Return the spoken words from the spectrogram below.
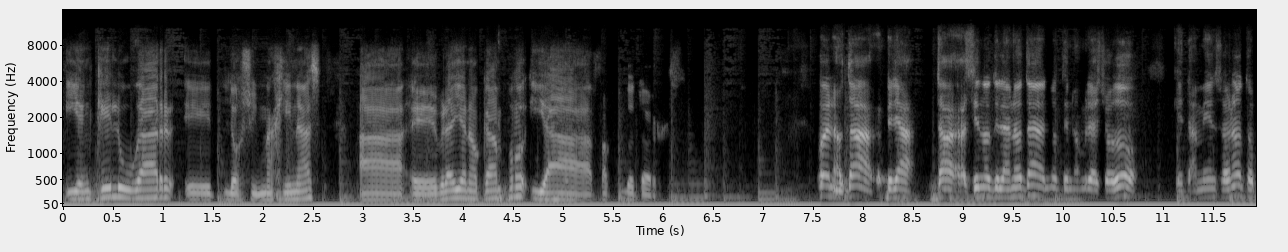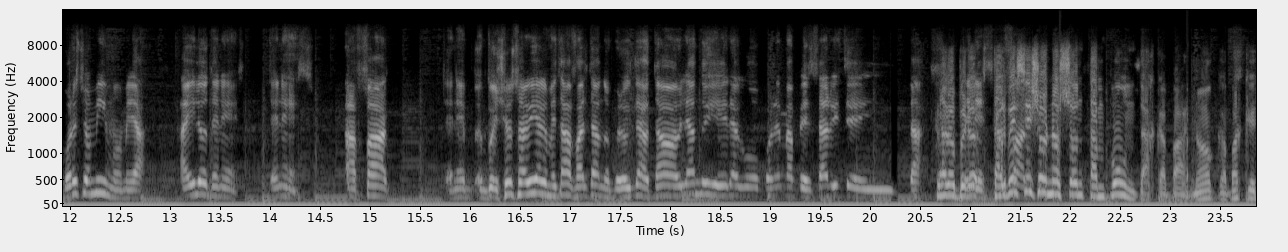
y en qué lugar eh, los imaginás a Brian Ocampo y a Facundo Torres? Bueno, está, mirá, está haciéndote la nota, no te nombré a ellos dos que también son otros. Por eso mismo, mira, ahí lo tenés. Tenés a FAC, pues yo sabía que me estaba faltando, pero claro, estaba hablando y era como ponerme a pensar, ¿viste? Y, claro, pero tal vez ellos no son tan puntas, capaz, ¿no? Capaz que.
